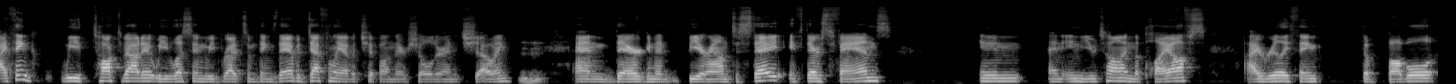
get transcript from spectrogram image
I think we talked about it. We listened. We've read some things. They have a, definitely have a chip on their shoulder, and it's showing. Mhm. And they're gonna be around to stay. If there's fans in and in Utah in the playoffs, I really think the bubble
